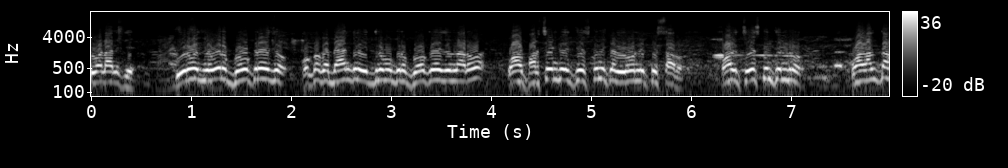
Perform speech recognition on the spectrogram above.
ఇవ్వడానికి. ఈ రోజు ఎవరు బ్రోకరేజ్ ఒక్కొక్క బ్యాంకులో ఇద్దరు ముగ్గురు బ్రోకరేజ్ ఉన్నారు వాళ్ళు పర్సెంటేజ్ తీసుకుని ఇక్కడ లోన్లు ఇప్పిస్తారు. వాళ్ళు చేసుకుని తినరు. వాళ్ళంతా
